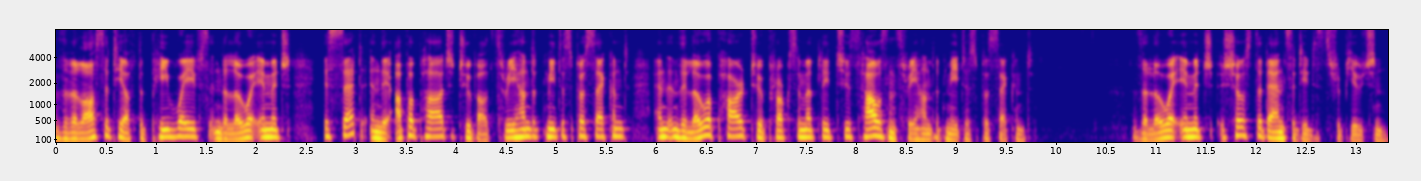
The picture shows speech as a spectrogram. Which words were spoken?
The velocity of the p waves in the lower image is set in the upper part to about 300 meters per second and in the lower part to approximately 2300 meters per second. The lower image shows the density distribution.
